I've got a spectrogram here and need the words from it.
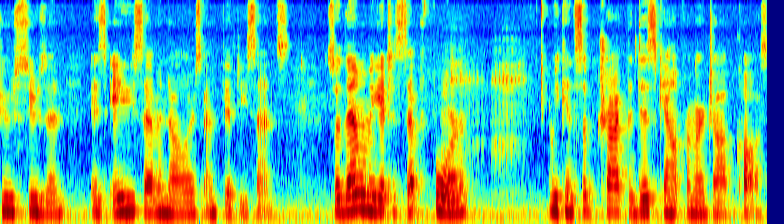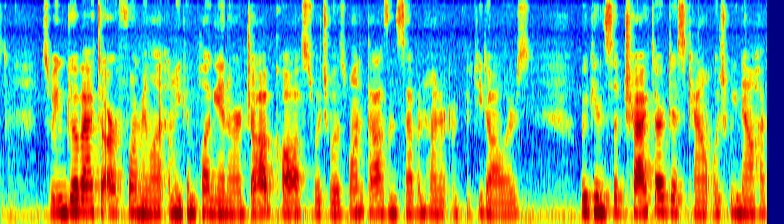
to Susan is $87.50. So then when we get to step four, we can subtract the discount from our job cost. So we can go back to our formula and we can plug in our job cost, which was $1,750. We can subtract our discount, which we now have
